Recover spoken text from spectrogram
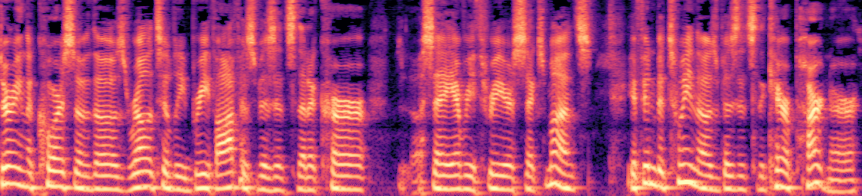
during the course of those relatively brief office visits that occur, say, every three or six months, if in between those visits the care partner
